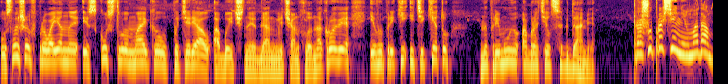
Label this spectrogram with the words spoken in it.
Услышав про военное искусство, Майкл потерял обычное для англичан хладнокровие и, вопреки этикету, напрямую обратился к даме. «Прошу прощения, мадам,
